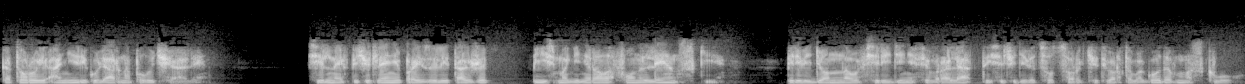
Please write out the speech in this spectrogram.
которую они регулярно получали. Сильное впечатление произвели также письма генерала фон Ленски, переведенного в середине февраля 1944 года в Москву.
